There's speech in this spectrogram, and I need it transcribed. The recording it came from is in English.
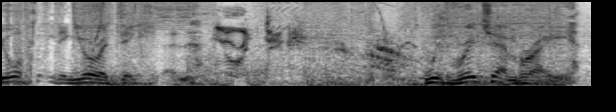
You're feeding your addiction Your addiction. with Rich Embury.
